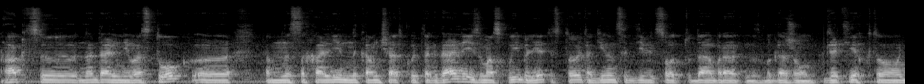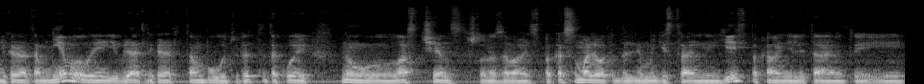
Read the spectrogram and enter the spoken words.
акцию на Дальний Восток, э, там, на Сахалин, на Камчатку и так далее. Из Москвы билеты стоят 11 900 туда-обратно с багажом. Для тех, кто никогда там не был и вряд ли когда-то там будет, вот это такой, ну, last chance, что называется. Пока самолеты дальнемагистральные есть, пока они летают и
